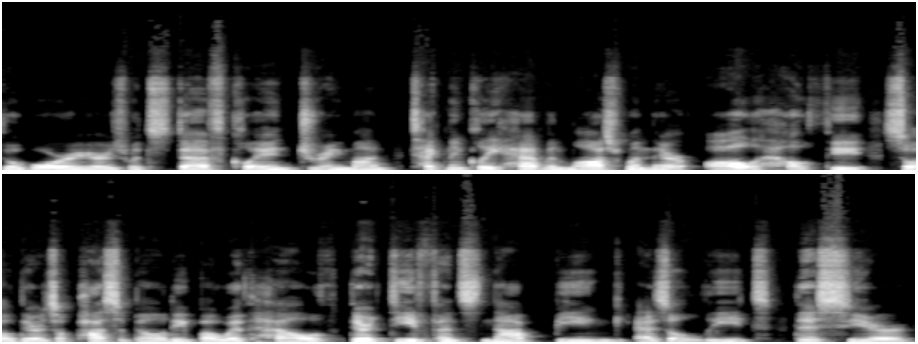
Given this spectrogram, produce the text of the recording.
the Warriors with Steph, Clay, and Draymond technically haven't lost when they're all healthy. So there's a possibility. But with health, their defense not being as elite this year,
